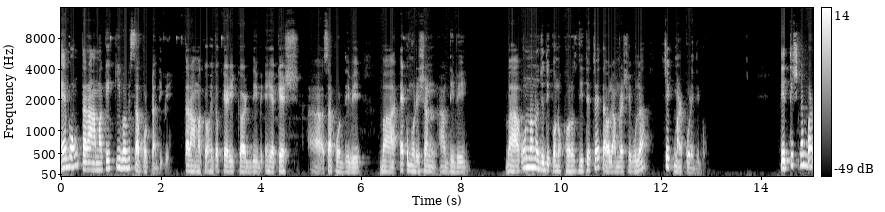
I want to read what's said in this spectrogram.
এবং তারা আমাকে কীভাবে সাপোর্টটা দিবে? তারা আমাকে হয়তো ক্রেডিট কার্ড দিবে ক্যাশ সাপোর্ট দিবে বা অ্যাকোমোডেশন দিবে। বা অন্যান্য যদি কোনো খরচ দিতে চায়, তাহলে আমরা সেগুলা চেক মার্ক করে দিব। তেত্রিশ number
